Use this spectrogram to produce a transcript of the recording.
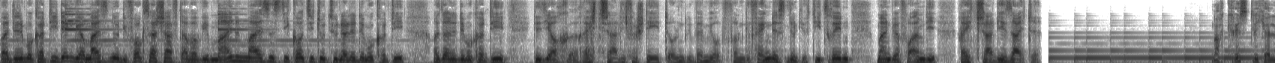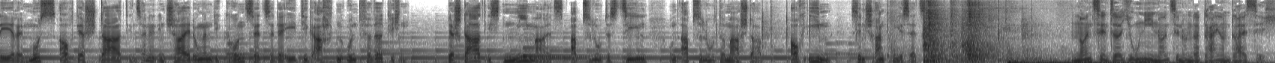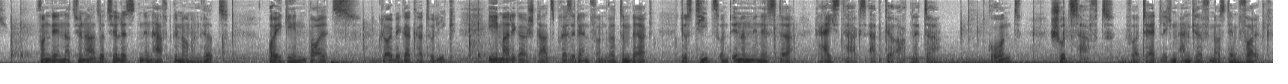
Bei der Demokratie denken wir meistens nur die Volksherrschaft, aber wir meinen meistens die konstitutionelle Demokratie, also eine Demokratie, die sich auch rechtsstaatlich versteht. Und wenn wir von Gefängnissen und Justiz reden, meinen wir vor allem die rechtsstaatliche Seite. Nach christlicher Lehre muss auch der Staat in seinen Entscheidungen die Grundsätze der Ethik achten und verwirklichen. Der Staat ist niemals absolutes Ziel und absoluter Maßstab. Auch ihm sind Schranken gesetzt. 19. Juni 1933. Von den Nationalsozialisten in Haft genommen wird Eugen Bolz, gläubiger Katholik, ehemaliger Staatspräsident von Württemberg, Justiz- und Innenminister, Reichstagsabgeordneter. Grund Schutzhaft vor tätlichen Angriffen aus dem Volk.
